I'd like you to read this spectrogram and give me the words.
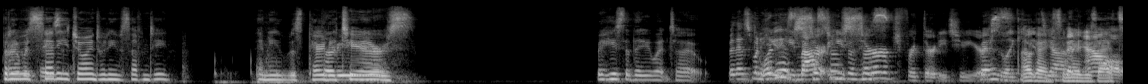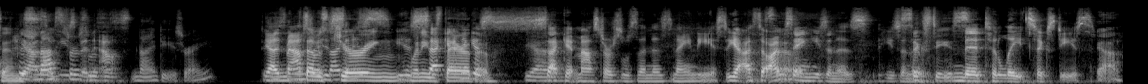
but I he would was say said so. he joined when he was 17. And he was 32 30 years. years. but he said that he went to But that's when he, he, ser- he and his- served for 32 years. his- So like Okay, he's so been maybe out. that's his Yeah, so master's he's been was out. his 90s, right? Yeah, he and say masters That was his- during his when he was second, there, I think his. Yeah. second master's was in his 90s. Yeah, so I'm saying he's in his he's in 60s. his mid to late 60s. Yeah.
